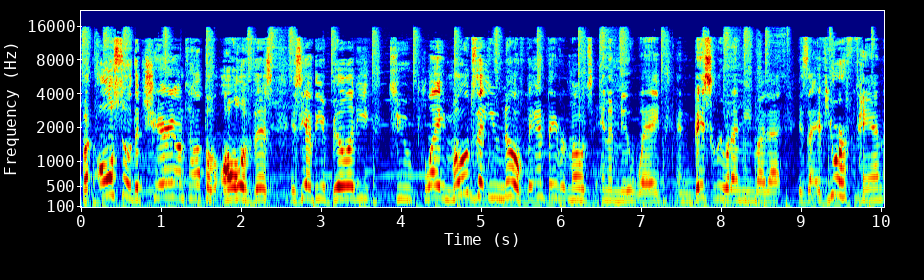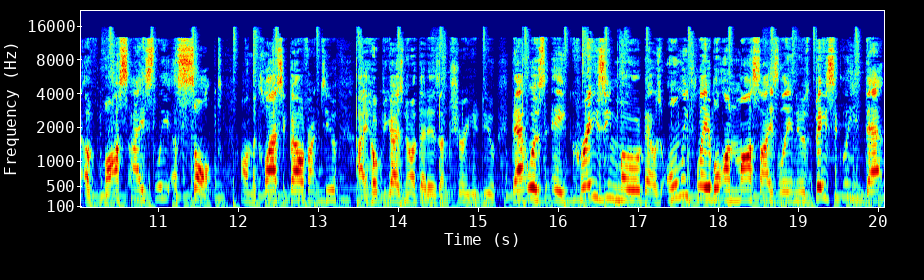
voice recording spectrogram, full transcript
But also, the cherry on top of all of this is you have the ability to play modes that you know, fan favorite modes, in a new way. And basically what I mean by that is that if you're a fan of Mos Eisley Assault on the classic Battlefront 2, I hope you guys know what that is. I'm sure you do. That was a crazy mode that was only playable on Mos Eisley, and it was basically that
